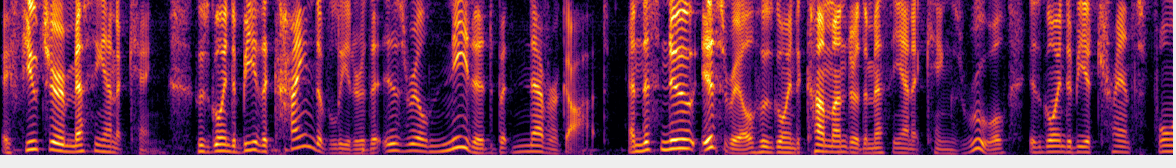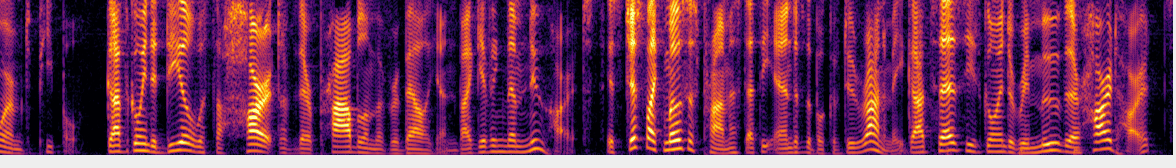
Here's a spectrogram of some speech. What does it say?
a future messianic king, who's going to be the kind of leader that Israel needed but never got. And this new Israel, who's going to come under the messianic king's rule, is going to be a transformed people. God's going to deal with the heart of their problem of rebellion by giving them new hearts. It's just like Moses promised at the end of the book of Deuteronomy. God says he's going to remove their hard hearts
